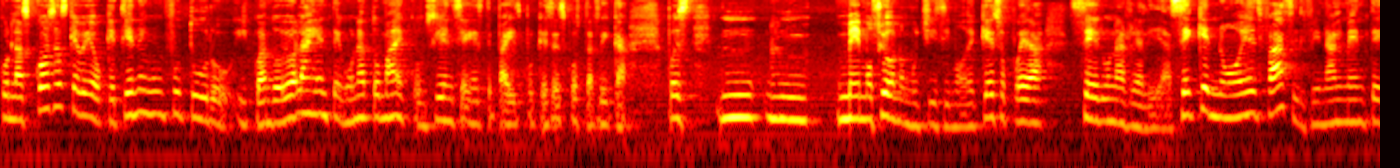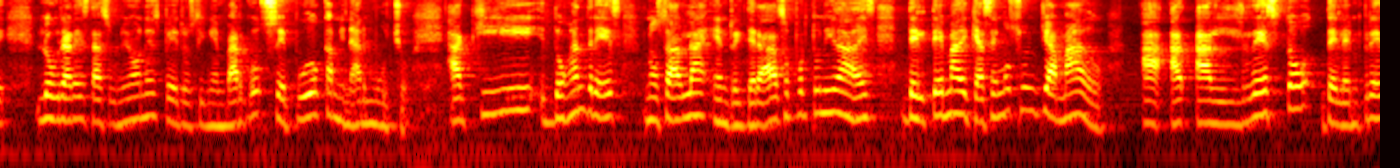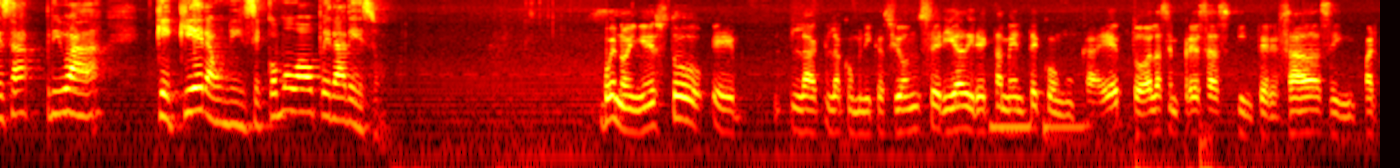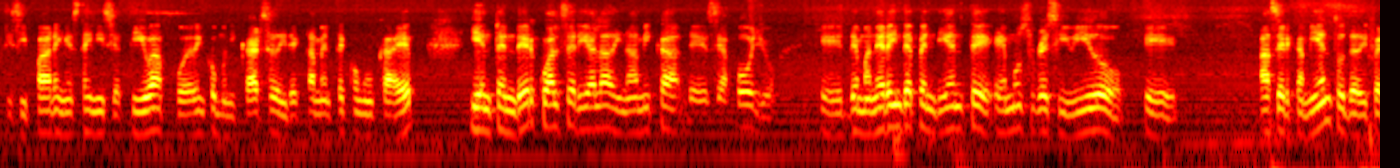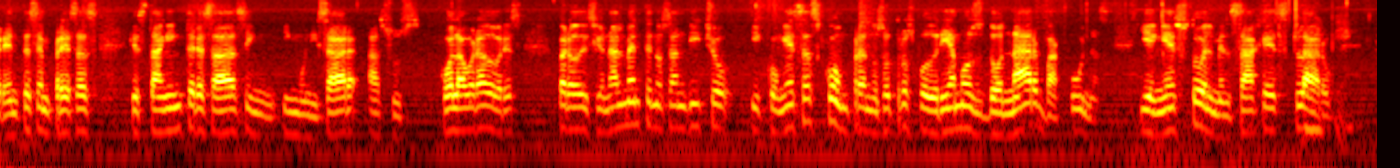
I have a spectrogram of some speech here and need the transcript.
con las cosas que veo que tienen un futuro y cuando veo a la gente en una toma de conciencia en este país, porque esa es Costa Rica, pues mm, mm, me emociono muchísimo de que eso pueda ser una realidad. Sé que no es fácil finalmente lograr estas uniones, pero sin embargo se pudo caminar mucho. Aquí don Andrés nos habla en reiteradas oportunidades del tema de que hacemos un llamado al resto de la empresa privada que quiera unirse. ¿Cómo va a operar eso? Bueno, en esto eh, la, comunicación sería directamente con UCAEP. Todas las empresas interesadas en participar en esta iniciativa pueden comunicarse directamente con UCAEP y entender cuál sería la dinámica de ese apoyo. Eh, de manera independiente hemos recibido eh, acercamientos de diferentes empresas que están interesadas en inmunizar a sus colaboradores pero adicionalmente nos han dicho, y con esas compras nosotros podríamos donar vacunas. Y en esto el mensaje es claro,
